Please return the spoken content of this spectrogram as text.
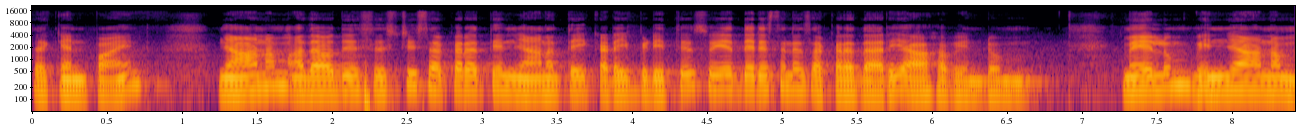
செகண்ட் பாயிண்ட் ஞானம் அதாவது சிருஷ்டி சக்கரத்தின் ஞானத்தை கடைபிடித்து சுயதரிசன சக்கரதாரி ஆக வேண்டும். மேலும் விஞ்ஞானம்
